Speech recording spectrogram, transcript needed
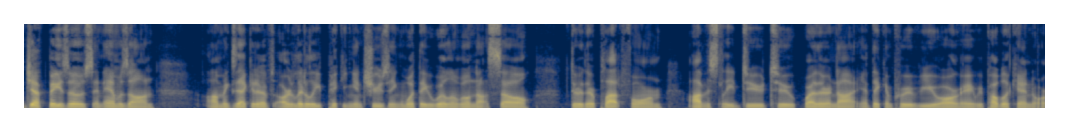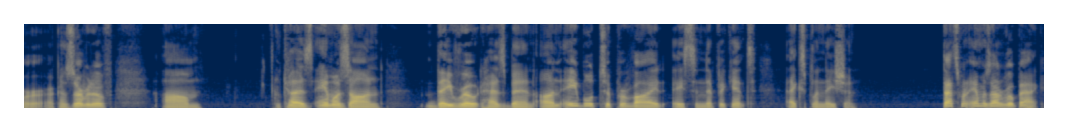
Jeff Bezos and Amazon um, executives are literally picking and choosing what they will and will not sell through their platform, obviously, due to whether or not if they can prove you are a Republican or a conservative. Um, because Amazon, they wrote, has been unable to provide a significant explanation. That's what Amazon wrote back,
